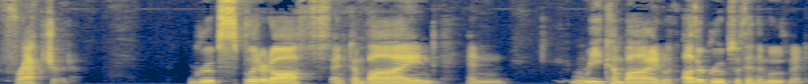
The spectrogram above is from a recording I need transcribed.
fractured. Groups splintered off and combined and recombined with other groups within the movement.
